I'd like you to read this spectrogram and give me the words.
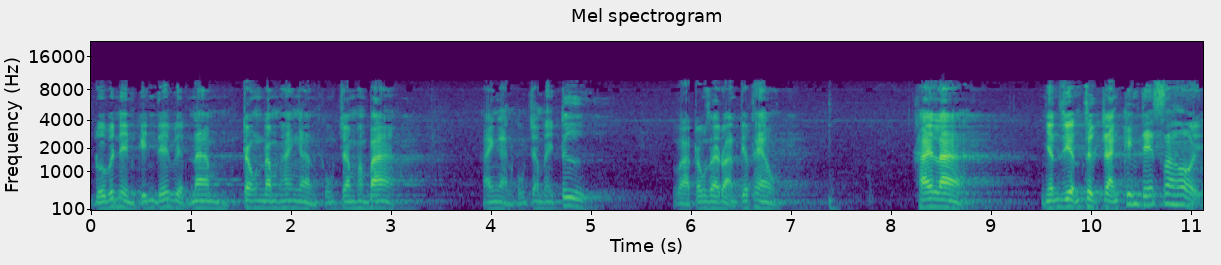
đối với nền kinh tế Việt Nam trong năm 2023, 2024 và trong giai đoạn tiếp theo. Hai là nhận diện thực trạng kinh tế xã hội,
